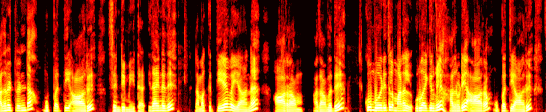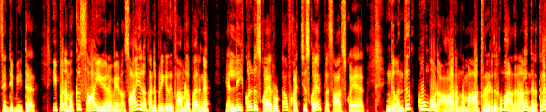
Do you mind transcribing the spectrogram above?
பதினெட்டு ரெண்டா முப்பத்தி ஆறு சென்டிமீட்டர். இதான் என்னது? நமக்கு தேவையான ஆரம். அதாவது கூம்பு வடித்தில் மணல் உருவாக்கிருங்களே அதனுடைய ஆரம் முப்பத்தி ஆறு சென்டிமீட்டர். இப்போ நமக்கு சாய் உயரம் வேணும். சாய் உயரம் கண்டுபிடிக்கிறதுக்கு ஃபார்முலா பாருங்க. L equal to square root of H square plus R square இங்கே வந்து கூம்போட ஆரம் நம்ம ஆர் டூன்னு எடுத்துருக்கோமோ அதனால் இந்த இடத்துல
